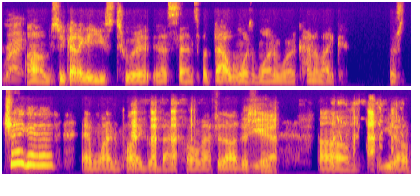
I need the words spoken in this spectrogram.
Right. Um so you kind of get used to it in a sense, but that one was one where kind of like was triggered and wanted to probably go back home after the audition. Yeah. Um, you know,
